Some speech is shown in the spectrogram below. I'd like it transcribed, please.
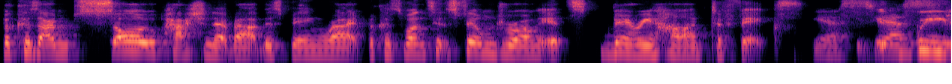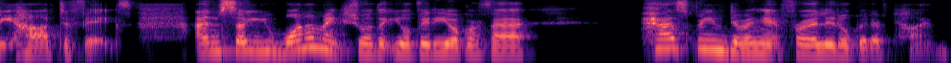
because I'm so passionate about this being right. Because once it's filmed wrong, it's very hard to fix. Yes, it's yes. really hard to fix. And so you want to make sure that your videographer has been doing it for a little bit of time.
